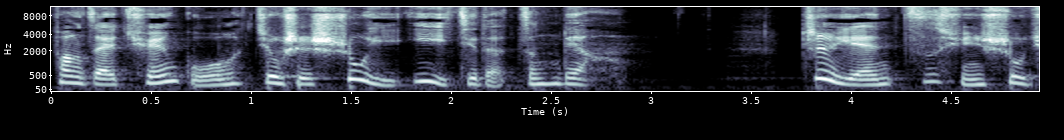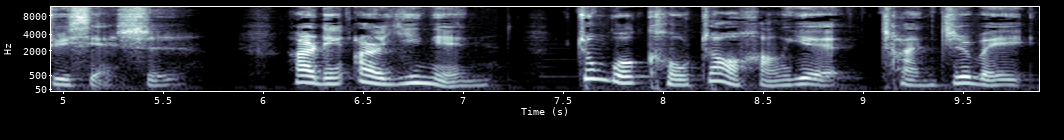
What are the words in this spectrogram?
放在全国就是数以亿计的增量。智研咨询数据显示，二零二一年中国口罩行业产值为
